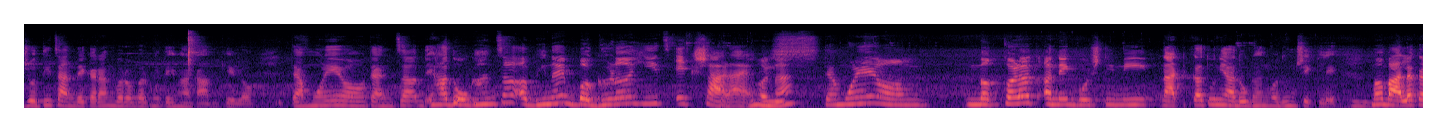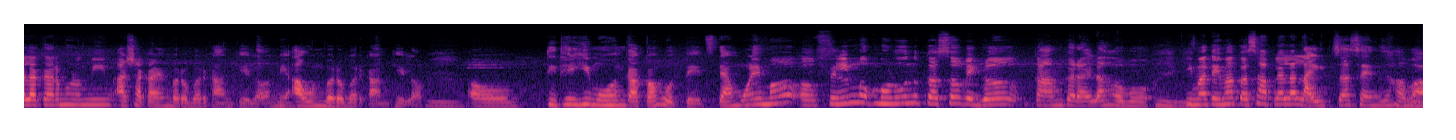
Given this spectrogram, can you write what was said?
ज्योती चांदेकरांबरोबर मी तेव्हा काम केलं. त्यामुळे त्यांचा ह्या दोघांचा अभिनय बघणं हीच एक शाळा आहे. हो त्यामुळे नकळत अनेक गोष्टी मी नाटकातून या दोघांमधून शिकले. मग बालकलाकार म्हणून मी आशा काळेंबरोबर काम केलं मी आऊंबरोबर काम केलं. तिथेही मोहन काका होतेच. त्यामुळे मग फिल्म म्हणून कसं वेगळं काम करायला हवं. किंवा तेव्हा कसं आपल्याला लाईटचा सेन्स हवा.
